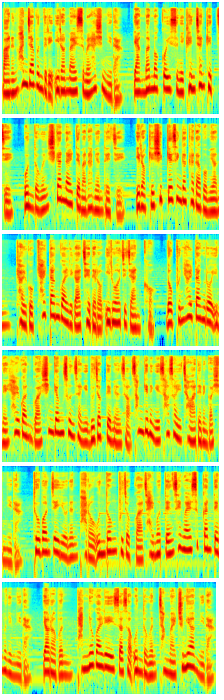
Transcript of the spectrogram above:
많은 환자분들이 이런 말씀을 하십니다. 약만 먹고 있으니 괜찮겠지. 운동은 시간 날 때만 하면 되지. 이렇게 쉽게 생각하다 보면 결국 혈당 관리가 제대로 이루어지지 않고 높은 혈당으로 인해 혈관과 신경 손상이 누적되면서 성기능이 서서히 저하되는 것입니다. 두 번째 이유는 바로 운동 부족과 잘못된 생활 습관 때문입니다. 여러분, 당뇨 관리에 있어서 운동은 정말 중요합니다.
